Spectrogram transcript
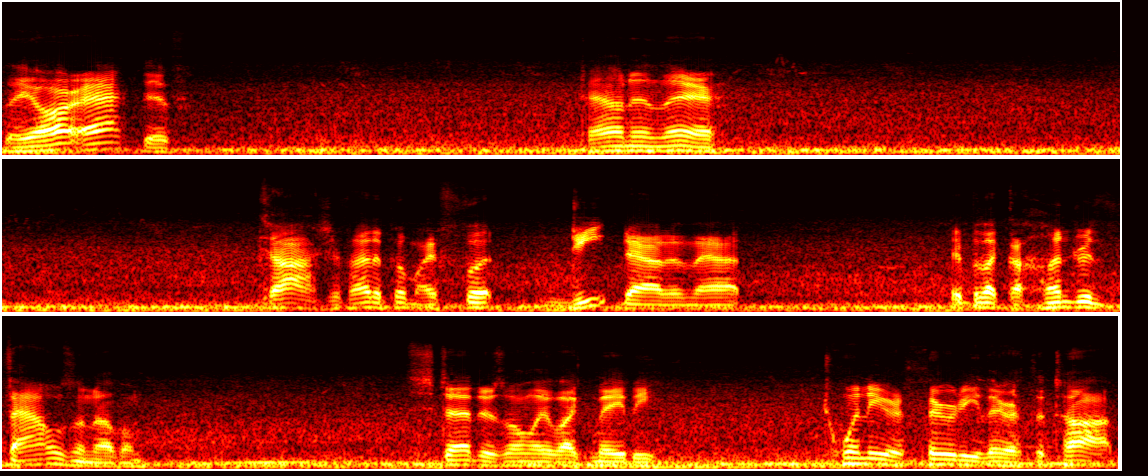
they are active down in there. Gosh, if I had to put my foot deep down in that, there'd be like a hundred thousand of them. Instead, there's only like maybe 20 or 30 there at the top.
